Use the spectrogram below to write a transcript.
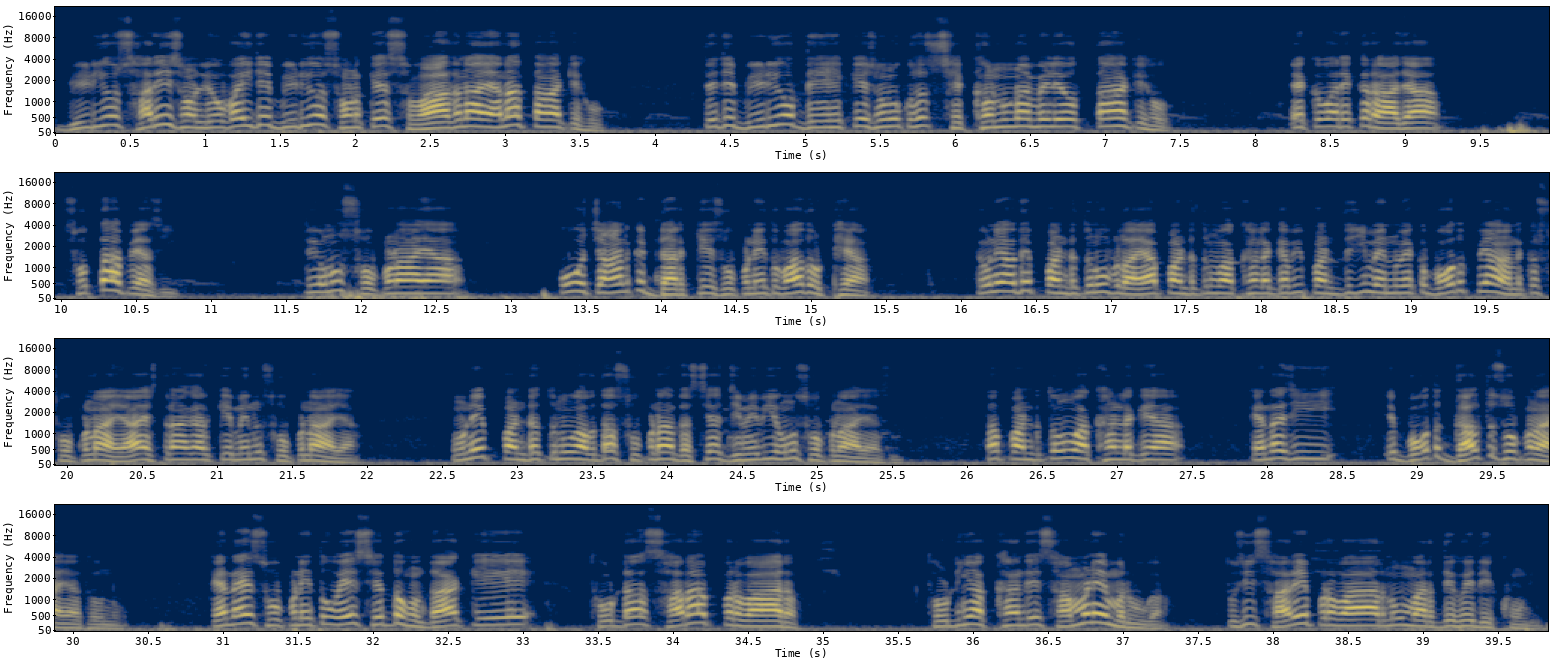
Video ਸਾਰੀ ਸੁਣ ਲਿਓ ਬਾਈ, ਜੇ ਵੀਡੀਓ ਸੁਣ ਕੇ ਸਵਾਦ ਨਾ ਆਇਆ ਨਾ, ਤਾਂ ਕਿਹੋ? ਤੇ ਜੇ ਵੀਡੀਓ ਦੇਖ ਕੇ ਤੁਹਾਨੂੰ ਕੁਝ ਸਿੱਖਣ ਨੂੰ ਨਾ ਮਿਲਿਓ, ਤਾਂ ਕਿਹੋ? ਇੱਕ ਵਾਰ ਇੱਕ ਰਾਜਾ ਸੁੱਤਾ ਪਿਆ ਸੀ ਤੇ ਉਹਨੂੰ ਸੁਪਨਾ ਆਇਆ। ਉਹ ਅਚਾਨਕ ਡਰ ਕੇ ਸੁਪਨੇ ਤੋਂ ਬਾਅਦ ਉੱਠਿਆ ਤੇ ਉਹਨੇ ਆਪਦੇ ਪੰਡਤ ਨੂੰ ਬੁਲਾਇਆ। ਪੰਡਤ ਨੂੰ ਆਖਣ ਲੱਗਾ ਵੀ ਪੰਡਤ ਜੀ, ਮੈਨੂੰ ਇੱਕ ਬਹੁਤ ਭਿਆਨਕ ਸੁਪਨਾ ਆਇਆ। ਇਸ ਤਰ੍ਹਾਂ ਕਰਕੇ ਮੈਨੂੰ ਸੁਪਨਾ ਆਇਆ। ਉਹਨੇ ਪੰਡਤ ਨੂੰ ਆਪਦਾ ਸੁਪਨਾ ਦੱਸਿਆ, ਜਿਵੇਂ ਵੀ ਉਹਨੂੰ ਸੁਪਨਾ ਆਇਆ ਸੀ। ਤਾਂ ਪੰਡਤ ਉਹਨੂੰ ਆਖਣ ਲੱਗਿਆ, ਕਹਿੰਦਾ ਜੀ ਇਹ ਬਹੁਤ ਗਲਤ ਸੁਪਨਾ ਆਇਆ ਤੁਹਾਨੂੰ। ਕਹਿੰਦਾ ਇਹ ਸੁਪਨੇ ਤੋਂ ਇਹ ਸਿੱਧ ਹੁੰਦਾ ਕਿ ਤੁਹਾਡਾ ਸਾਰਾ ਪਰਿਵਾਰ ਤੁਹਾਡੀਆਂ ਅੱਖਾਂ ਦੇ ਸਾਹਮਣੇ ਮਰੂਗਾ। ਤੁਸੀਂ ਸਾਰੇ ਪਰਿਵਾਰ ਨੂੰ ਮਰਦੇ ਹੋਏ ਦੇਖੋਗੇ।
